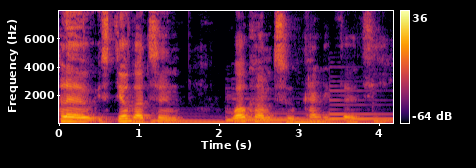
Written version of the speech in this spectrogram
Hello, it's Theo Godson. Welcome to Candid 30,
